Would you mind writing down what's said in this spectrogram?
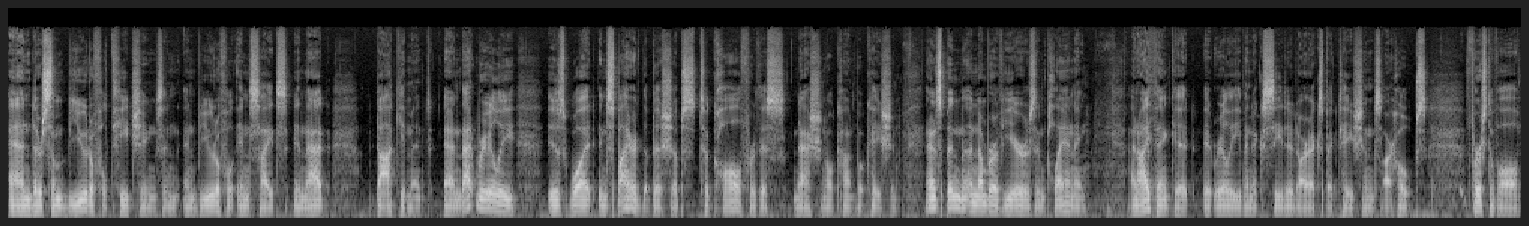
And there's some beautiful teachings and, and beautiful insights in that document. And that really is what inspired the bishops to call for this national convocation. And it's been a number of years in planning. And I think it, it really even exceeded our expectations, our hopes. First of all,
